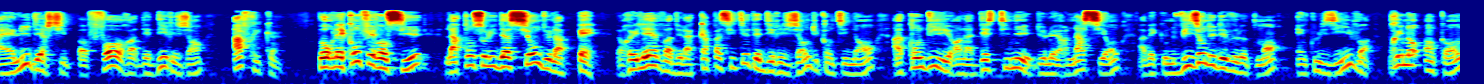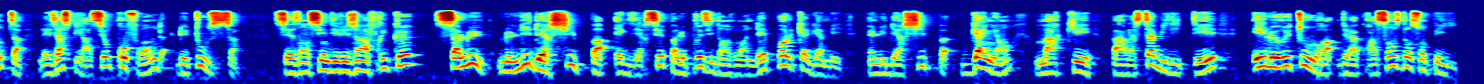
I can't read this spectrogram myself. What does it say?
à un leadership fort des dirigeants africains. Pour les conférenciers, la consolidation de la paix relève de la capacité des dirigeants du continent à conduire la destinée de leur nation avec une vision de développement inclusive prenant en compte les aspirations profondes de tous. Ces anciens dirigeants africains saluent le leadership exercé par le président rwandais Paul Kagame, un leadership gagnant marqué par la stabilité et le retour de la croissance dans son pays.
